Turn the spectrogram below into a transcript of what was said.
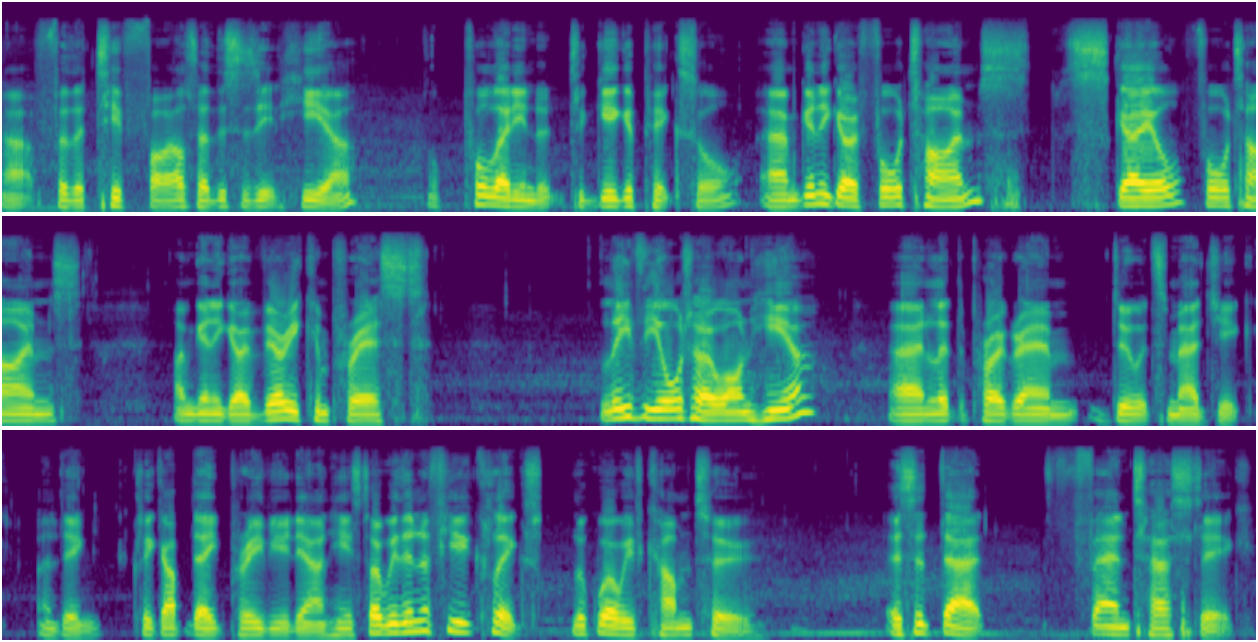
uh, for the TIFF file. So this is it here. We'll pull that into to Gigapixel. I'm going to go four times, scale four times. I'm going to go very compressed. Leave the auto on here and let the program do its magic and then click update preview down here. So within a few clicks, look where we've come to. Isn't that fantastic?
